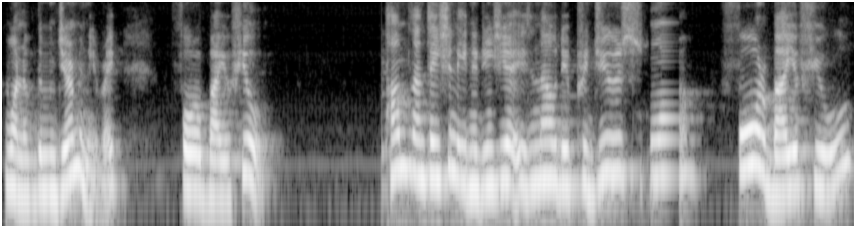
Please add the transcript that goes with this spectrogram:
one of them, Germany, right? For biofuel. Palm plantation in Indonesia is now they produce more for biofuel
